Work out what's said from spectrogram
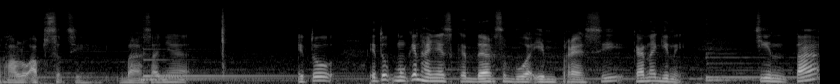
terlalu absurd sih. Bahasanya itu itu mungkin hanya sekedar sebuah impresi karena gini cinta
